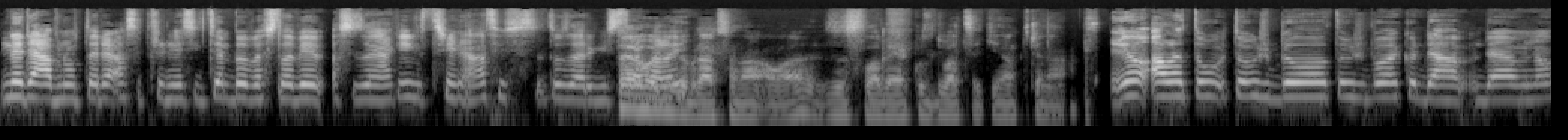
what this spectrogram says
Nedávno teda, asi před měsícem byl ve slevě asi za nějakých 13, jestli jste to zaregistrovali. To je dobrá cena, ale ze slevy jako z 20 na 13. Jo, ale to, to už bylo, to už bylo jako dáv, dávno,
